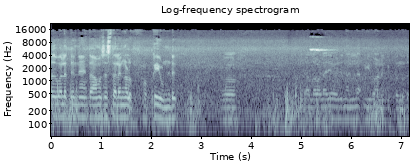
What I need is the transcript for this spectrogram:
അതുപോലെ തന്നെ താമസ സ്ഥലങ്ങളും ഒക്കെയുണ്ട് അപ്പോൾ വളരെ ഒരു നല്ല വ്യൂ ആണ് കിട്ടുന്നത്.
